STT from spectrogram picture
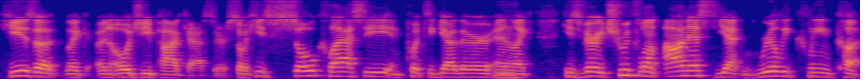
He is a like an OG podcaster. So he's so classy and put together and yeah. like he's very truthful and honest yet really clean cut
